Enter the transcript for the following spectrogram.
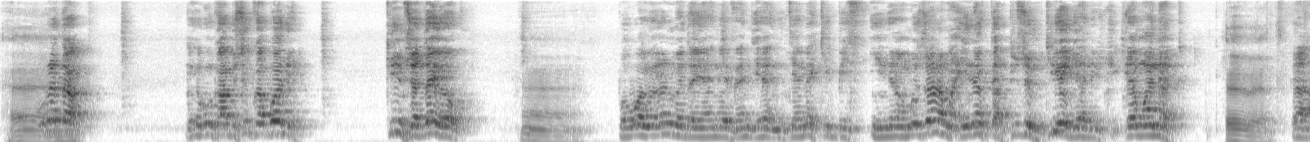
He. Burada evin kapısı kapalı. Kimse de yok. He. Babam ölmeden yani efendi yani demek ki biz ineğimiz var ama inek de bizim diyor yani emanet. Evet. Ya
